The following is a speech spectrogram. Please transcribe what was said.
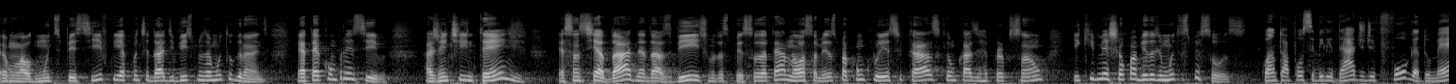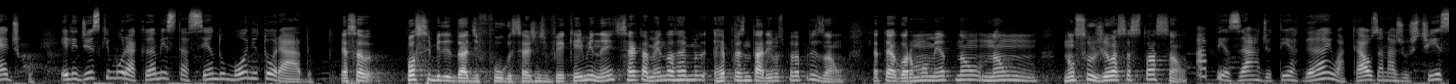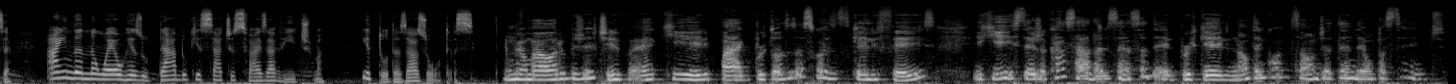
é um laudo muito específico e a quantidade de vítimas é muito grande. É até compreensível. A gente entende essa ansiedade né, das vítimas, das pessoas, até a nossa mesmo, para concluir esse caso, que é um caso de repercussão e que mexeu com a vida de muitas pessoas. Quanto à possibilidade de fuga do médico, ele diz que Murakami está sendo monitorado. Essa possibilidade de fuga, se a gente vê que é iminente, certamente nós representaríamos pela prisão. Que até agora, no momento, não, não, não surgiu essa situação. Apesar de ter ganho a causa na justiça, ainda não é o resultado que satisfaz a vítima e todas as outras. O meu maior objetivo é que ele pague por todas as coisas que ele fez e que esteja cassada a licença dele, porque ele não tem condição de atender um paciente.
